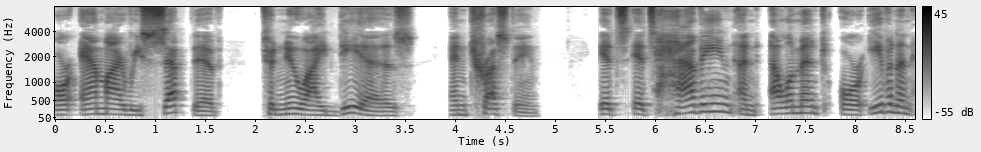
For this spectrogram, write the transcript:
Or am I receptive to new ideas and trusting? It's, it's having an element or even an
